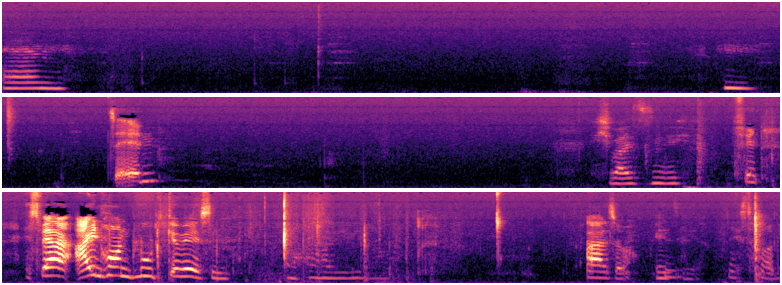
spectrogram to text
Ähm. Hm. Zehn. Ich weiß es nicht. Es wäre Einhornblut gewesen. Aha, ja. Also, nächste Frage.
